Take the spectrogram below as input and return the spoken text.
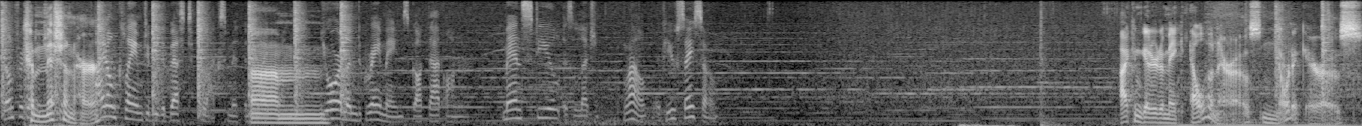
Don't forget to check commission her. I don't claim to be the best blacksmith in the Um, Eorlund Greymane's got that honor. Man's steel is legend. Well, if you say so. I can get her to make elven arrows, Nordic arrows.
